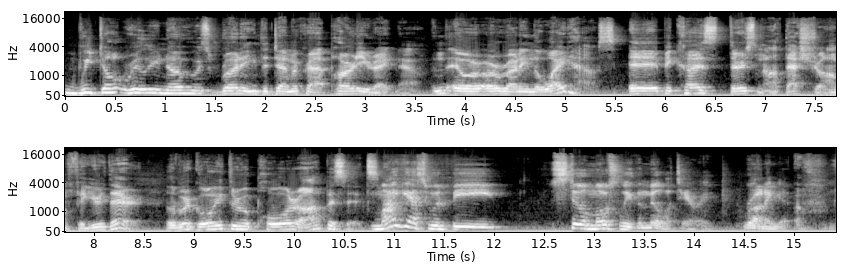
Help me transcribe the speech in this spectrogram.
we don't really know who's running the Democrat Party right now, or, or running the White House, uh, because there's not that strong figure there. We're going through a polar opposites. My guess would be still mostly the military running it. Oh,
